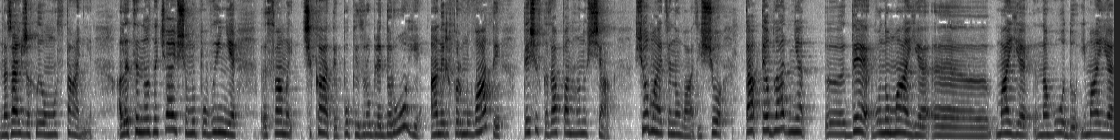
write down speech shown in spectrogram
на жаль, в жахливому стані. Але це не означає, що ми повинні е, з вами чекати, поки зроблять дороги, а не реформувати те, що сказав пан Ганущак. Що мається на увазі? Що та, те обладнання де воно має, має нагоду і має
